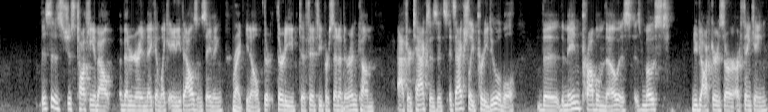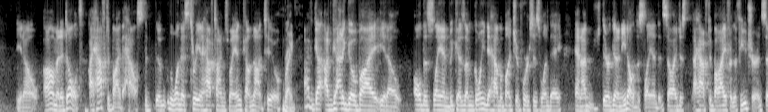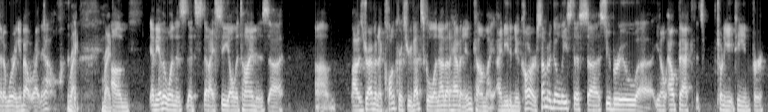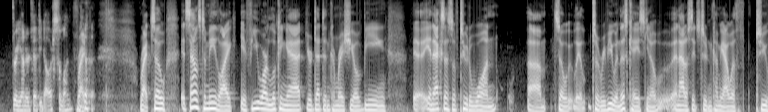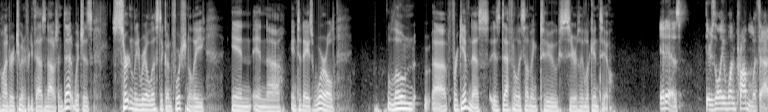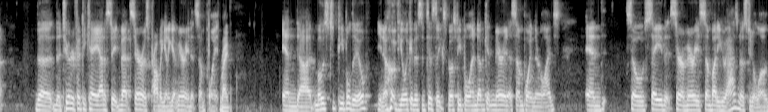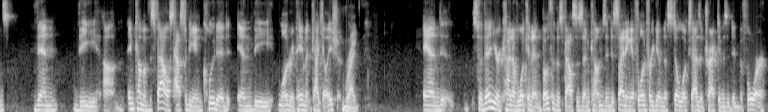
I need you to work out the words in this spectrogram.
this is just talking about a veterinarian making like 80,000 saving, right. you know, 30 to 50% of their income after taxes. It's, it's actually pretty doable. The, the main problem though is, is most new doctors are, are thinking, you know, oh, I'm an adult. I have to buy the house, the, the, the one that's three and a half times my income, not two. Right. I've got, I've got to go buy, you know, all this land because I'm going to have a bunch of horses one day and I'm they're going to need all this land and so I just I have to buy for the future instead of worrying about right now. right. Right. Um, and the other one that's that's that I see all the time is uh, um, I was driving a clunker through vet school, and now that I have an income, I, I need a new car. So I'm going to go lease this uh, Subaru, uh, you know, Outback that's 2018 for $350 a month. Right. Right. So it sounds to me like if you are looking at your debt to income ratio of being uh, in excess of two to one, um, so to review in this case, you know, an out of state student coming out with 200, 250,000 dollars in debt, which is certainly realistic, unfortunately, in in uh, in today's world. Loan uh, forgiveness is definitely something to seriously look into. It is. There's only one problem with that. The the 250k out of state vet Sarah is probably going to get married at some point. Right and uh, most people do. You know, if you look at the statistics, most people end up getting married at some point in their lives. And so, say that Sarah marries somebody who has no student loans, then the um, income of the spouse has to be included in the loan repayment calculation. Right. And so then you're kind of looking at both of the spouses' incomes and deciding if loan forgiveness still looks as attractive as it did before.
